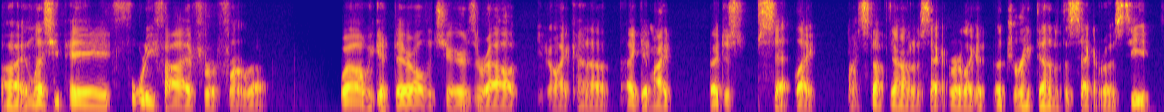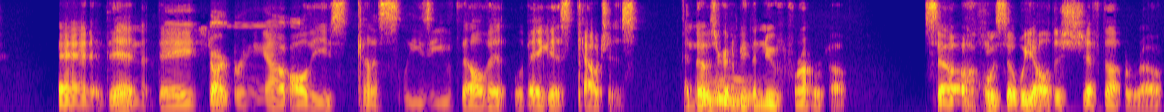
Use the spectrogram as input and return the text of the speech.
uh, unless you paid forty five for a front row. Well, we get there, all the chairs are out. You know, I kind of I get my I just set like my stuff down at a second or like a, a drink down at the second row seat. And then they start bringing out all these kind of sleazy velvet Vegas couches, and those are going to be the new front row. So, so we all just shift up a row,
